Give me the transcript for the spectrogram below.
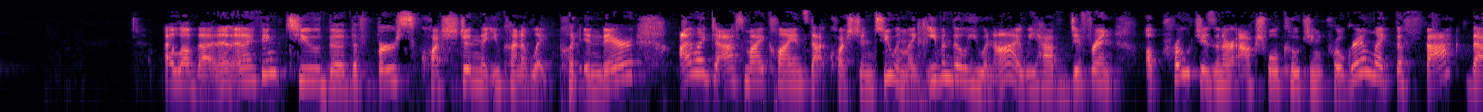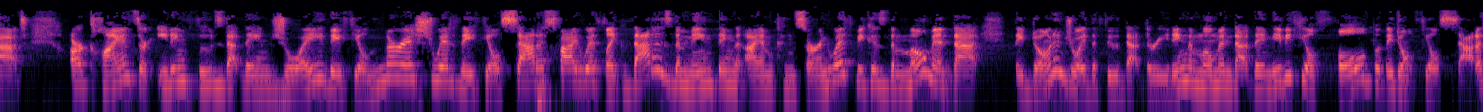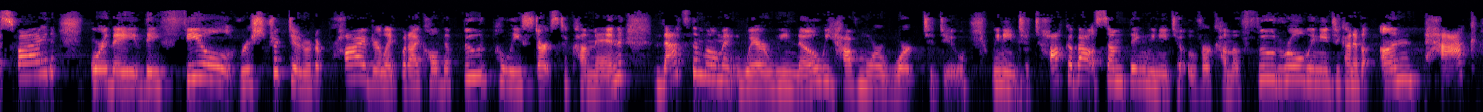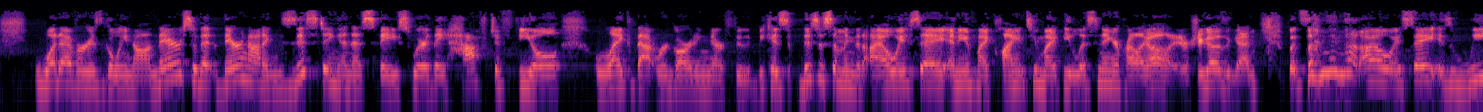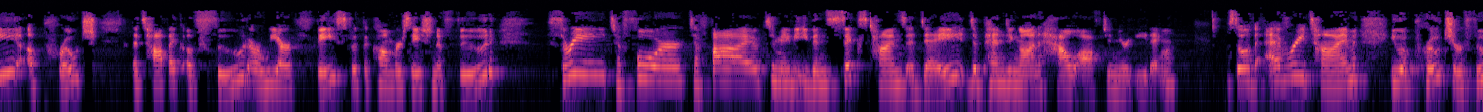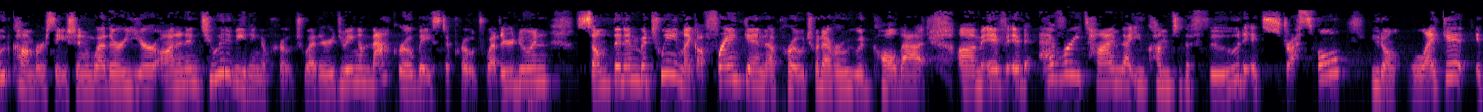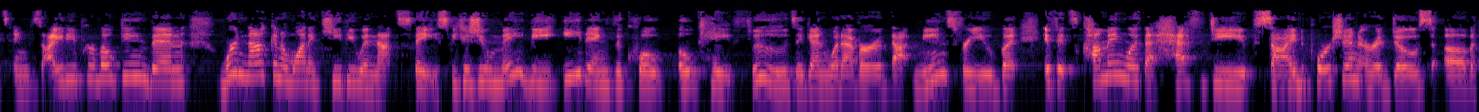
I love that. And, and I think too the the first question that you kind of like put in there, I like to ask my clients that question too. And like even though you and I we have different approaches in our actual coaching program, like the fact that our clients are eating foods that they enjoy, they feel nourished with, they feel satisfied with. Like that is the main thing that I am concerned with because the moment that they don't enjoy the food that they're eating, the moment that they maybe feel full but they don't feel satisfied or they they feel restricted or deprived or like what I call the food police starts to come in, that's the moment where we know we have more work to do. We need to talk about something, we need to overcome a food rule, we need to kind of unpack whatever is going on there so that they're not existing in a space where they have to feel like that regarding their food. Because this is something that I always say, any of my clients who might be listening are probably like, oh, there she goes again. But something that I always say is we approach the topic of food or we are faced with the conversation of food three to four to five to maybe even six times a day, depending on how often you're eating. So, if every time you approach your food conversation, whether you're on an intuitive eating approach, whether you're doing a macro based approach, whether you're doing something in between, like a Franken approach, whatever we would call that, um, if, if every time that you come to the food, it's stressful, you don't like it, it's anxiety provoking, then we're not going to want to keep you in that space because you may be eating the quote, okay foods, again, whatever that means for you. But if it's coming with a hefty, side portion or a dose of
